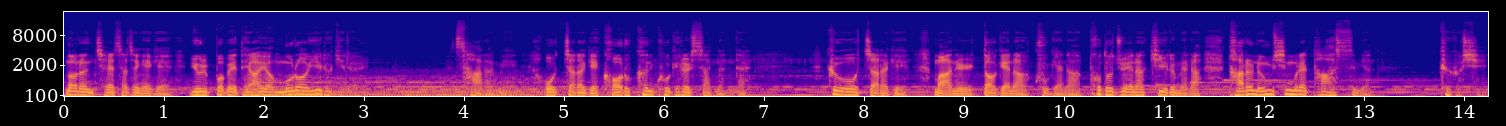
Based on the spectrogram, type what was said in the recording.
너는 제사장에게 율법에 대하여 물어 이르기를 사람이 옷자락에 거룩한 고개를 쌓는데 그 옷자락이 만일 떡에나 국에나 포도주에나 기름에나 다른 음식물에 닿았으면 그것이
